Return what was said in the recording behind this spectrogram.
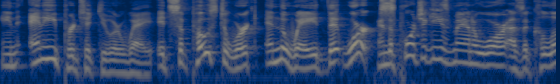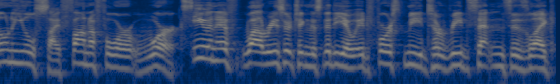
in any particular way. It's supposed to work in the way that works. And the Portuguese man of war as a colonial siphonophore works. Even if, while researching this video, it forced me to read sentences like,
